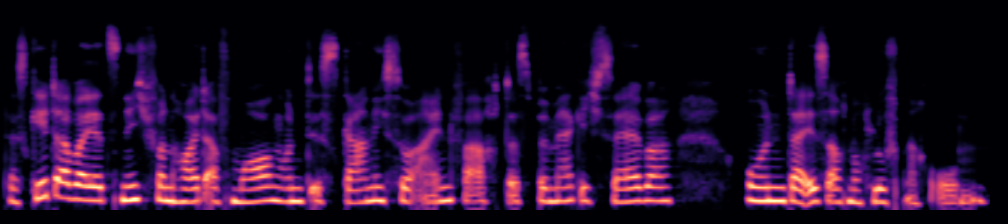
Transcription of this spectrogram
Das geht aber jetzt nicht von heute auf morgen und ist gar nicht so einfach, das bemerke ich selber und da ist auch noch Luft nach oben.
